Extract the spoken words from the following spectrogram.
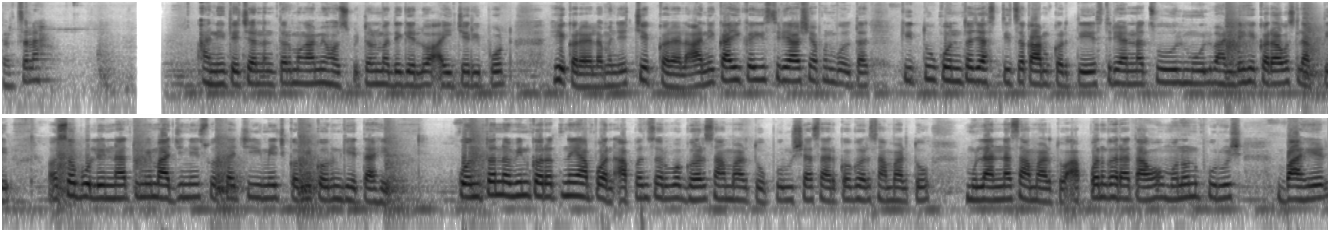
तर चला आणि त्याच्यानंतर मग आम्ही हॉस्पिटलमध्ये गेलो आईचे रिपोर्ट हे करायला म्हणजे चेक करायला. आणि काही काही स्त्रिया अशा पण बोलतात की तू कोणतं जास्तीचं काम करते स्त्रियांना चूल मूल भांडे हे करावंच लागते. असं बोलींना तुम्ही माझीने स्वतःची इमेज कमी करून घेत आहे. कोणतं नवीन करत नाही आपण. आपण सर्व घर सांभाळतो. पुरुषासारखं घर सांभाळतो. मुलांना सांभाळतो. आपण घरात आहो म्हणून पुरुष बाहेर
